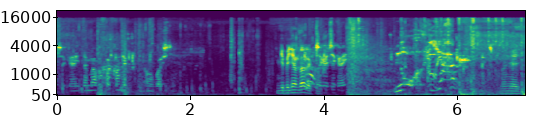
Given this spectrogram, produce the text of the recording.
Czekaj, tam ma chyba konek. O właśnie. Nie będzie daleko. Czekaj, czekaj. No, ja! No nieźle.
